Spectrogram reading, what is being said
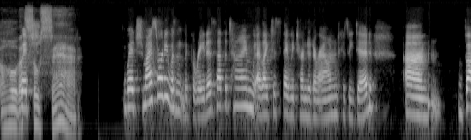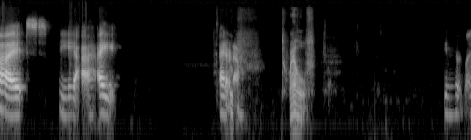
oh, that's which- so sad. which my sorority wasn't the greatest at the time. I like to say we turned it around because we did. Um, but yeah, I I don't know. Twelve. You heard my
